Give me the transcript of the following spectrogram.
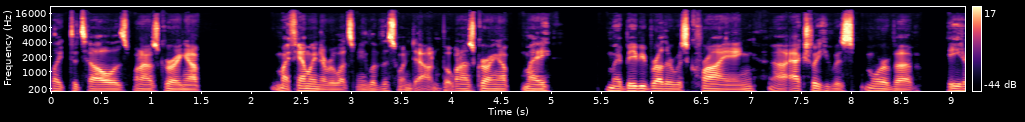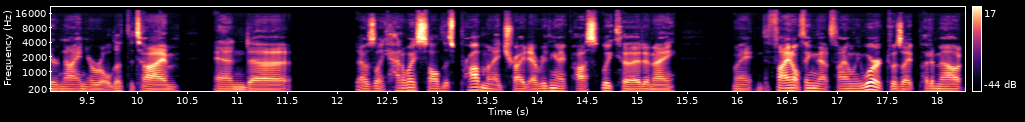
like to tell is when I was growing up, my family never lets me live this one down. But when I was growing up, my my baby brother was crying. Uh, actually, he was more of a eight or nine year old at the time, and uh, I was like, "How do I solve this problem?" And I tried everything I possibly could, and I my the final thing that finally worked was I put him out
